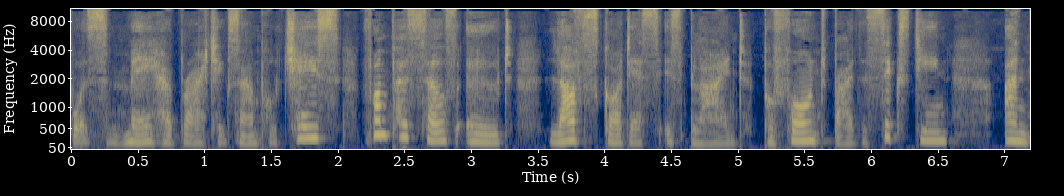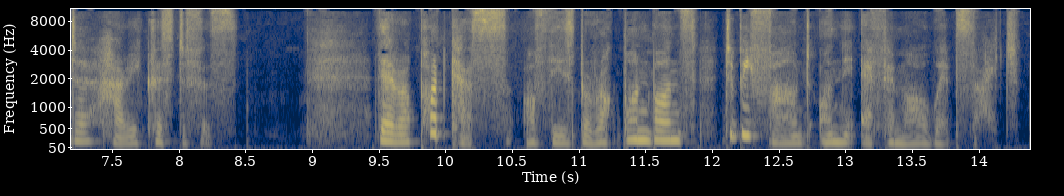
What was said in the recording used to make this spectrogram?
was May Her Bright Example Chase from Purcell's ode Love's Goddess is Blind, performed by the Sixteen under Harry Christophers. There are podcasts of these Baroque bonbons to be found on the FMR website.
